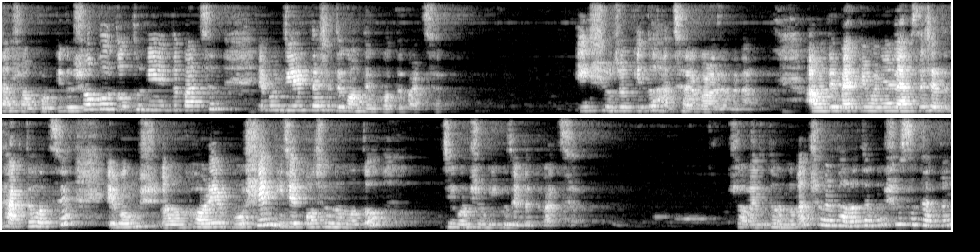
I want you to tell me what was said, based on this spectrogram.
তার সম্পর্কিত সকল তথ্য নিয়ে নিতে পারছেন এবং ডিরেক্ট তার সাথে কন্ট্যাক্ট করতে পারছেন। এই সুযোগ কিন্তু হাতছাড়া করা যাবে না। আমাদের ম্যাট্রিমোনিয়াল অ্যাপসের সাথে থাকতে হচ্ছে এবং ঘরে বসে নিজের পছন্দ মতো জীবন সঙ্গী খুঁজে পেতে পারছেন। সবাইকে ধন্যবাদ। সবাই ভালো থাকবেন সুস্থ থাকবেন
